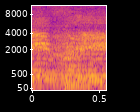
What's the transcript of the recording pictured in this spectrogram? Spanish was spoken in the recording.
Be free,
